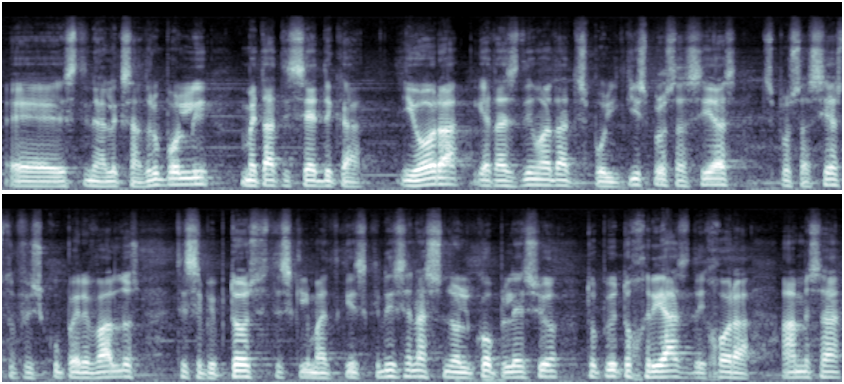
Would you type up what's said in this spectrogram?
ε, στην Αλεξανδρούπολη μετά τις 11 η ώρα για τα ζητήματα της πολιτικής προστασίας, της προστασίας του φυσικού περιβάλλοντος, της επιπτώσεις της κλιματικής κρίσης, ένα συνολικό πλαίσιο το οποίο το χρειάζεται η χώρα άμεσα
